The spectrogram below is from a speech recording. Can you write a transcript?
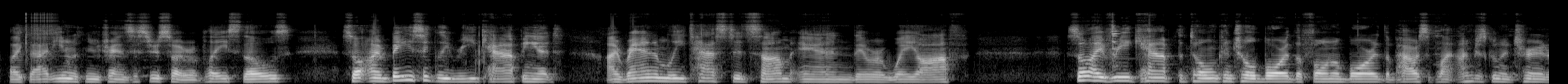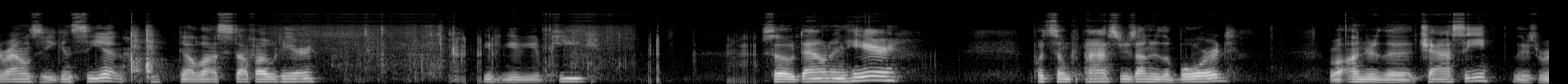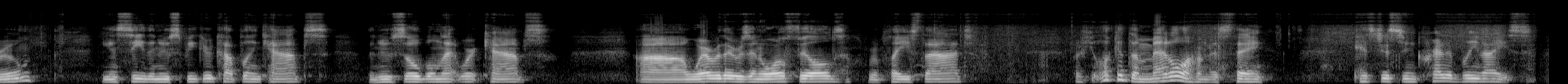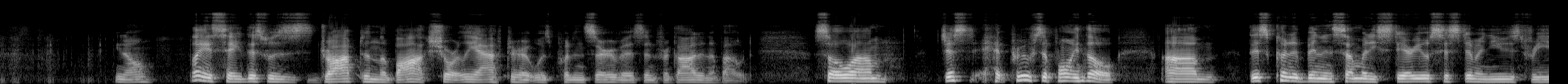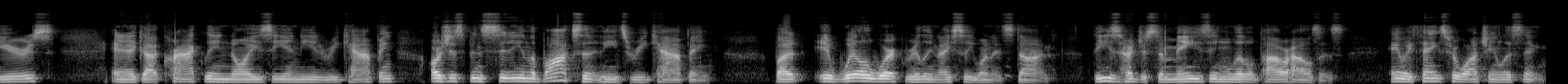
like that, even with new transistors. So I replaced those. So I'm basically recapping it. I randomly tested some and they were way off. So I've recapped the tone control board, the phono board, the power supply. I'm just going to turn it around so you can see it. Got a lot of stuff out here. Give, give you a peek. So down in here, put some capacitors under the board, or under the chassis. There's room. You can see the new speaker coupling caps, the new Zobel network caps, uh, wherever there was an oil filled, replace that. But if you look at the metal on this thing, it's just incredibly nice. You know, like I say, this was dropped in the box shortly after it was put in service and forgotten about. So, um, just it proves the point though. Um, this could have been in somebody's stereo system and used for years, and it got crackly and noisy and needed recapping or just been sitting in the box and it needs recapping. But it will work really nicely when it's done. These are just amazing little powerhouses. Anyway, thanks for watching and listening.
